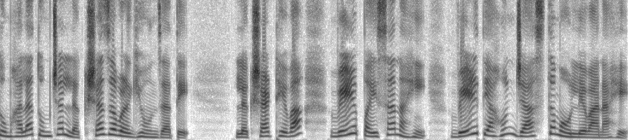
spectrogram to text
तुम्हाला तुमच्या लक्षाजवळ घेऊन जाते. लक्षात ठेवा वेळ पैसा नाही वेळ त्याहून जास्त मौल्यवान आहे.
